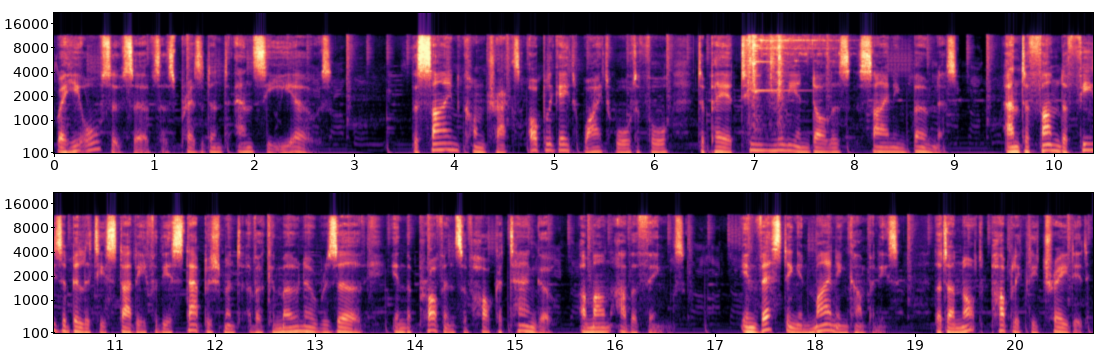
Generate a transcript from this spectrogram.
where he also serves as president and CEOs. The signed contracts obligate White Waterfall to pay a $2 million signing bonus and to fund a feasibility study for the establishment of a kimono reserve in the province of Haut-Katanga, among other things. Investing in mining companies that are not publicly traded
